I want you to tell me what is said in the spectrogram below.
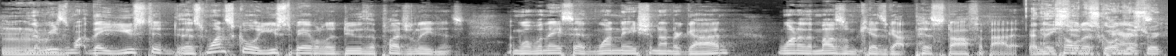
Mm-hmm. The reason why they used to, this one school used to be able to do the Pledge of Allegiance, and well, when they said "One Nation under God," one of the Muslim kids got pissed off about it, And they sued the school parents, district?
